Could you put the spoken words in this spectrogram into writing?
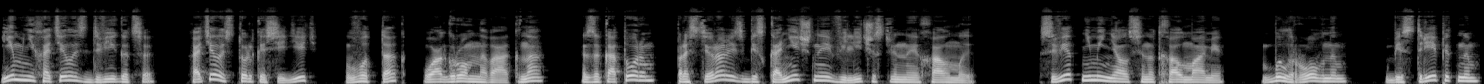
Им не хотелось двигаться, хотелось только сидеть, вот так, у огромного окна, за которым простирались бесконечные величественные холмы. Свет не менялся над холмами, был ровным, бестрепетным,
